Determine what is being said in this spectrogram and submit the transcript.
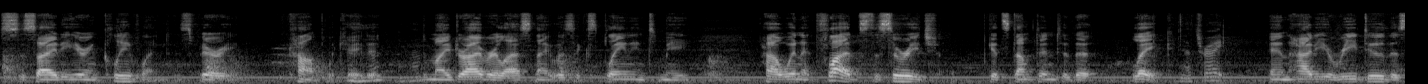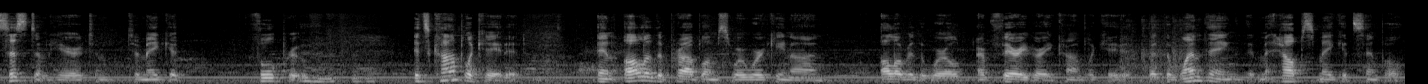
society here in Cleveland is very complicated. My driver last night was explaining to me how when it floods, the sewage gets dumped into the lake. That's right. And how do you redo the system here to, to make it foolproof? Mm-hmm, mm-hmm. It's complicated. And all of the problems we're working on all over the world are very, very complicated. But the one thing that helps make it simple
